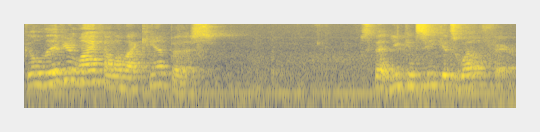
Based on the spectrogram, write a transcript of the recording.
Go live your life out on that campus so that you can seek its welfare.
